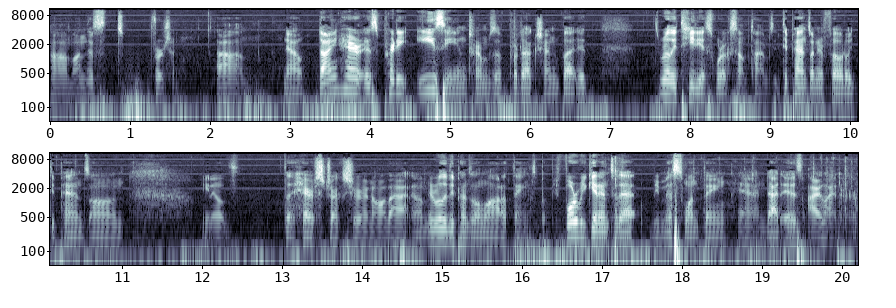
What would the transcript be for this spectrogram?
um, on this version. Now, dyeing hair is pretty easy in terms of production, but it, it's really tedious work sometimes. It depends on your photo. It depends on, you know, the hair structure and all that. Um, it really depends on a lot of things. But before we get into that, we missed one thing, and that is eyeliner.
